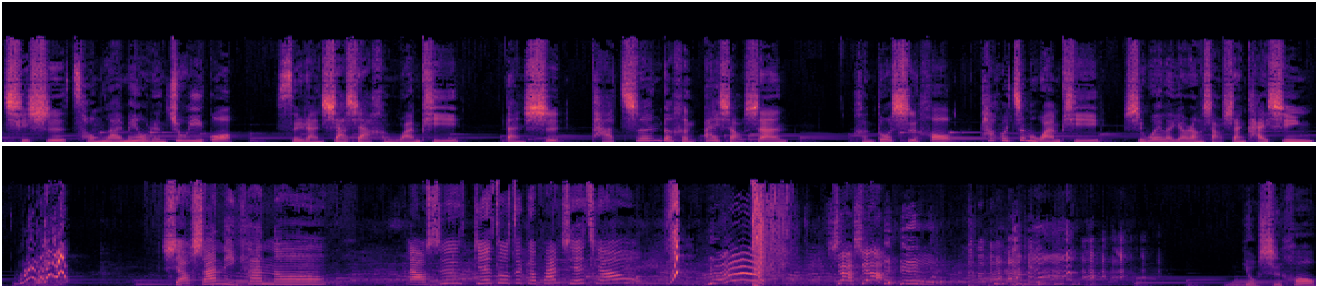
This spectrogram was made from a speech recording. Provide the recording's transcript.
其实从来没有人注意过，虽然夏夏很顽皮，但是他真的很爱小山。很多时候他会这么顽皮，是为了要让小山开心。小山，你看呢？老师接住这个番茄球。夏夏，有时候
